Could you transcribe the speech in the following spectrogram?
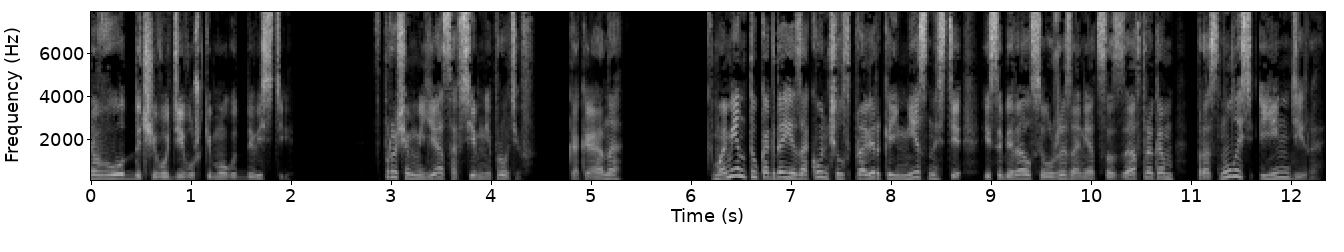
Вот до чего девушки могут довести. Впрочем, я совсем не против, как и она. К моменту, когда я закончил с проверкой местности и собирался уже заняться завтраком, проснулась и Индира.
